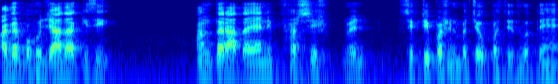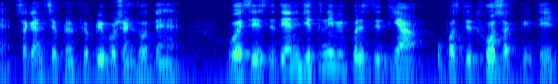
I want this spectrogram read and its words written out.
अगर बहुत ज़्यादा किसी अंतर आता है, यानी फ़र्स्ट शिफ्ट में सिक्सटी परसेंट बच्चे उपस्थित होते हैं सेकेंड शिफ्ट में फिफ्टी परसेंट होते हैं वैसी स्थिति, यानी जितनी भी परिस्थितियाँ उपस्थित हो सकती थी,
